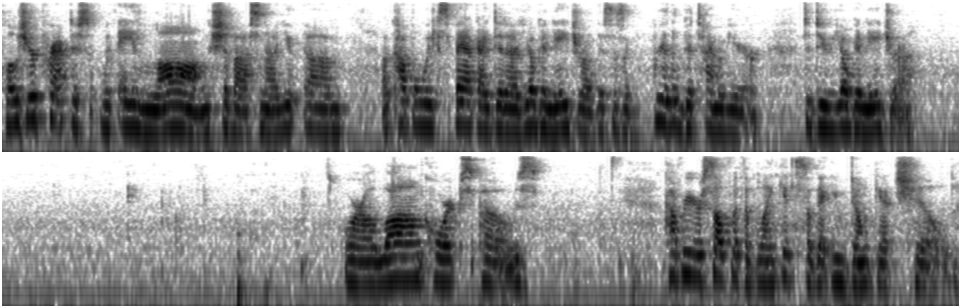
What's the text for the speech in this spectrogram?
Close your practice with a long shavasana. You, um, a couple weeks back, I did a yoga nidra. This is a really good time of year to do yoga nidra. Or a long corpse pose. Cover yourself with a blanket so that you don't get chilled.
